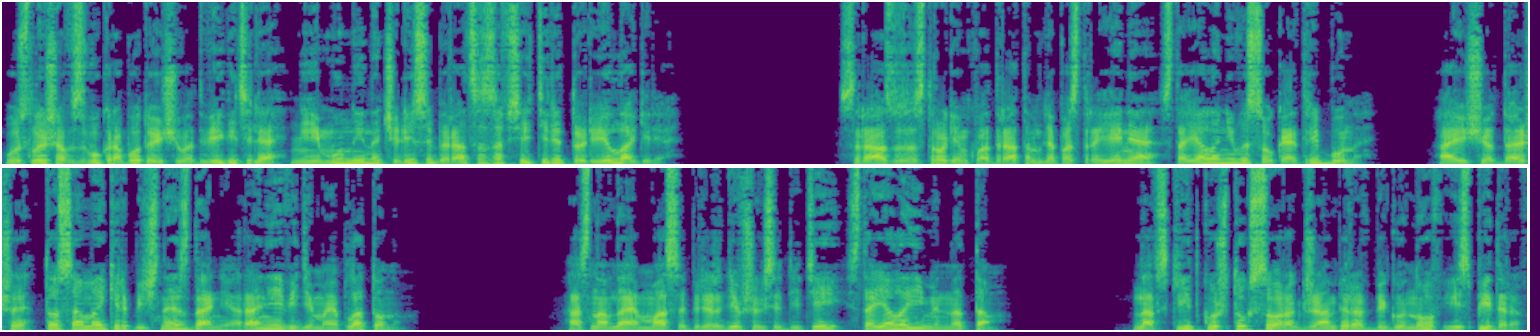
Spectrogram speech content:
Услышав звук работающего двигателя, неиммунные начали собираться со всей территории лагеря. Сразу за строгим квадратом для построения стояла невысокая трибуна, а еще дальше то самое кирпичное здание, ранее видимое Платоном. Основная масса переродившихся детей стояла именно там. Навскидку штук 40 джамперов, бегунов и спидеров,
